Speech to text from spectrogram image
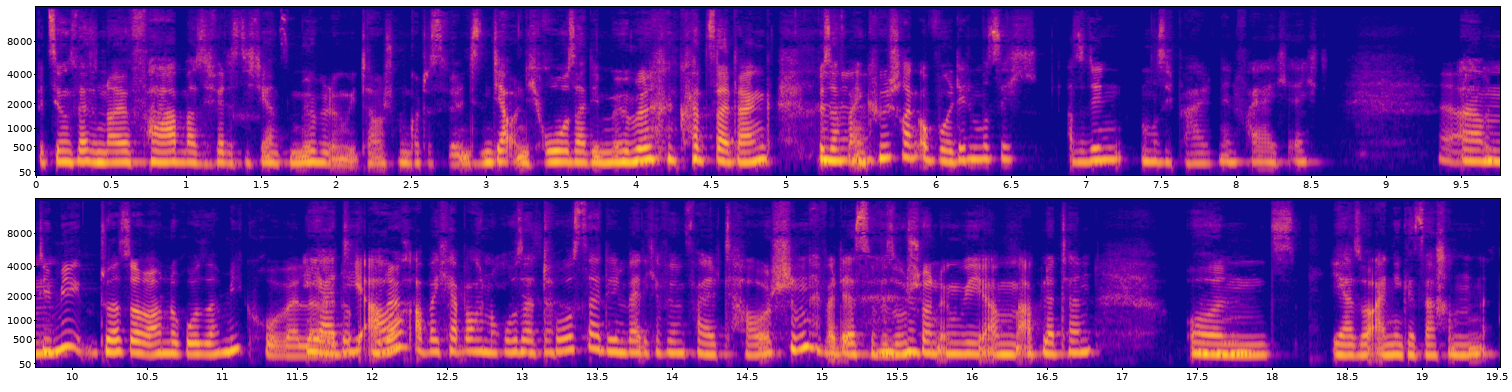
beziehungsweise neue Farben. Also ich werde jetzt nicht die ganzen Möbel irgendwie tauschen, um Gottes Willen. Die sind ja auch nicht rosa, die Möbel, Gott sei Dank. Bis mhm. auf meinen Kühlschrank, obwohl den muss ich, also den muss ich behalten, den feiere ich echt. Ja, ähm, und die, du hast auch eine rosa Mikrowelle. Ja, die oder? auch, aber ich habe auch einen rosa Toaster, den werde ich auf jeden Fall tauschen, weil der ist sowieso schon irgendwie am Abblättern. Und mhm. ja, so einige Sachen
